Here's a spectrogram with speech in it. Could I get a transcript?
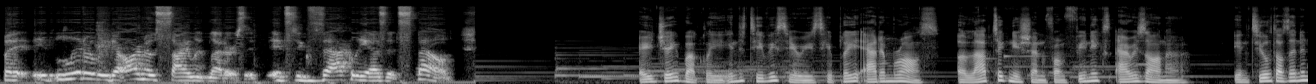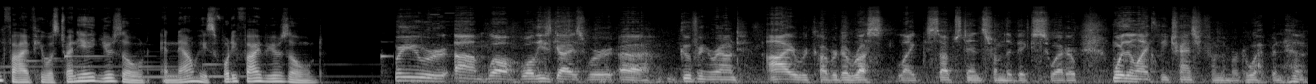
But it, it literally, there are no silent letters. It, it's exactly as it's spelled. AJ Buckley in the TV series he played Adam Ross, a lab technician from Phoenix, Arizona. In 2005, he was 28 years old, and now he's 45 years old. We were, um, well, while these guys were uh, goofing around, I recovered a rust-like substance from the Vic sweater, more than likely transferred from the murder weapon.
